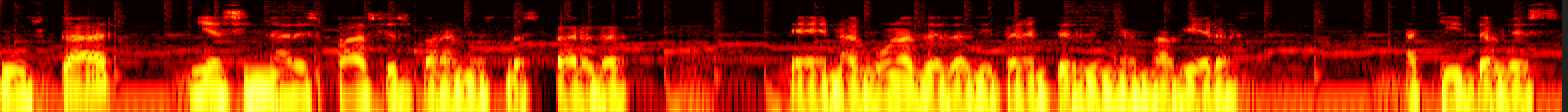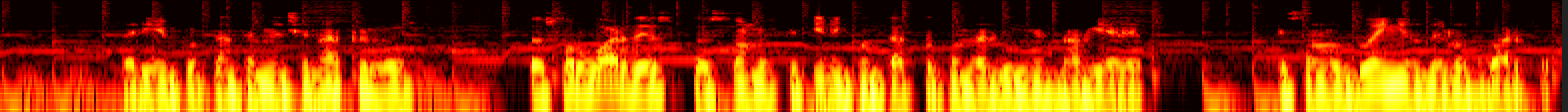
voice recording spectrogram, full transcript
buscar y asignar espacios para nuestras cargas en algunas de las diferentes líneas navieras. Aquí tal vez sería importante mencionar que los, los forwarders pues son los que tienen contacto con las líneas navieras, que son los dueños de los barcos.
